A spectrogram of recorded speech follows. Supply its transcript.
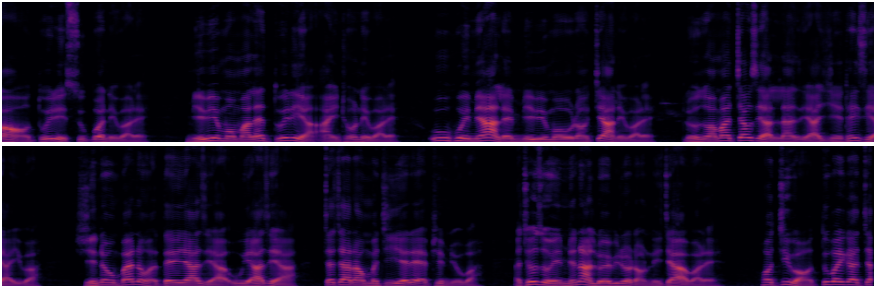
ကောင်းအောင်သွေးတွေစူပွက်နေပါတယ် မြေပြင်ပေါ်မှာလည်းသွေးတွေကအိုင်ထွန်းနေပါတယ်ဦးခွေများကလည်းမြေပြင်ပေါ်တောင်ကျနေပါတယ်လွန်စွာမှကြောက်စရာလန့်စရာရင်ထိတ်စရာကြီးပါရင်တုံပန်းတုံအသေးရစရာဥရစရာကြကြတောင်မကြည့်ရတဲ့အဖြစ်မျိုးပါအချို့ဆိုရင်မျက်နှာလွဲပြီးတော့တောင်နေကြရပါတယ်ဟောကြည့်ပါအောင်သူ့ဘိုက်ကကြ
